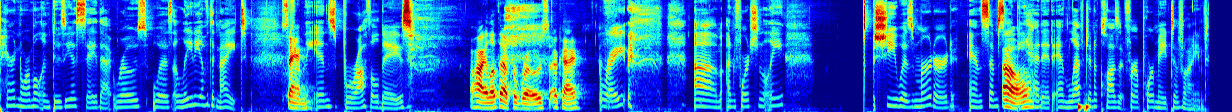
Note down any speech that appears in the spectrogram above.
paranormal enthusiasts say that Rose was a lady of the night Same. from the inn's brothel days. Oh, I love that for Rose. Okay. right? um, unfortunately, she was murdered and some say Oh. beheaded and left in a closet for a poor maid to find.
